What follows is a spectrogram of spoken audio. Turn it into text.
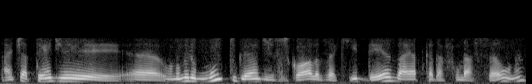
A gente atende uh, um número muito grande de escolas aqui, desde a época da fundação, né?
